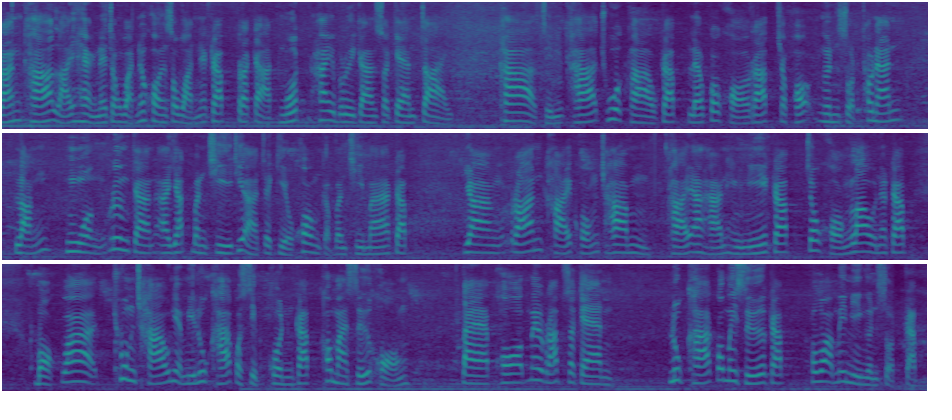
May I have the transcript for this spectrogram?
ร้านค้าหลายแห่งในจังหวัดนครสวรรค์นะครับประกาศงดให้บริการสแกนจ่าย ค่าสินค้าชั่วคราวครับ แล้วก็ขอรับเฉพาะเงินสดเท่านั้น หลังห่วงเรื่องการอายัดบัญชีที่อาจจะเกี่ยวข้องกับบัญชีม้าครับอย่างร้านขายของชำขายอาหารแห่งนี้ครับเจ้าของเล่านะครับ บอกว่าช่วงเช้าเนี่ยมีลูกค้ากว่า 10 คนครับเข้ามาซื้อของ แต่พอไม่รับสแกน ลูกค้าก็ไม่ซื้อครับ เพราะว่าไม่มีเงินสดครับ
